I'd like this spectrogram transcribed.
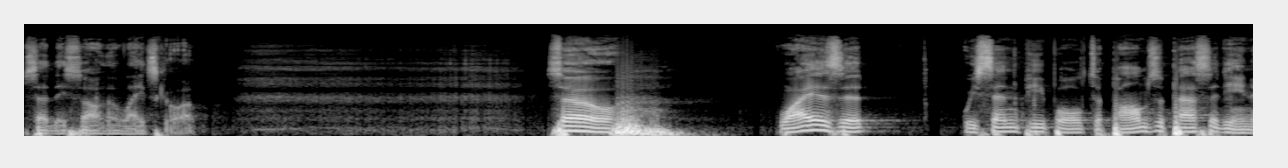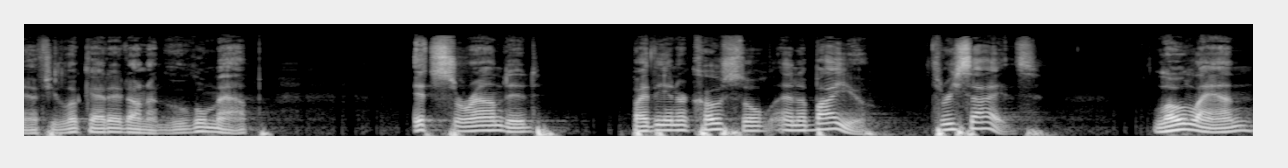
said they saw the lights go up. So, why is it we send people to Palms of Pasadena? If you look at it on a Google map, it's surrounded by the intercoastal and a bayou, three sides. Lowland,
